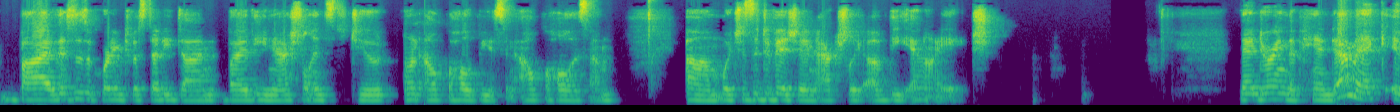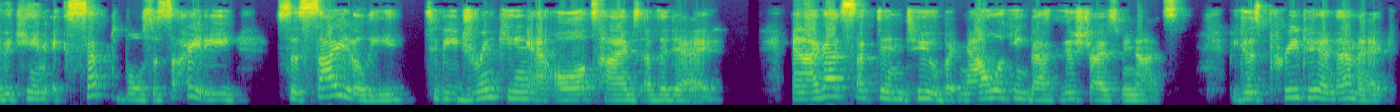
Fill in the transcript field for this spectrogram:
by this is according to a study done by the national institute on alcohol abuse and alcoholism um, which is a division actually of the NIH. Then during the pandemic, it became acceptable society societally to be drinking at all times of the day. And I got sucked in too, but now looking back, this drives me nuts because pre-pandemic,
